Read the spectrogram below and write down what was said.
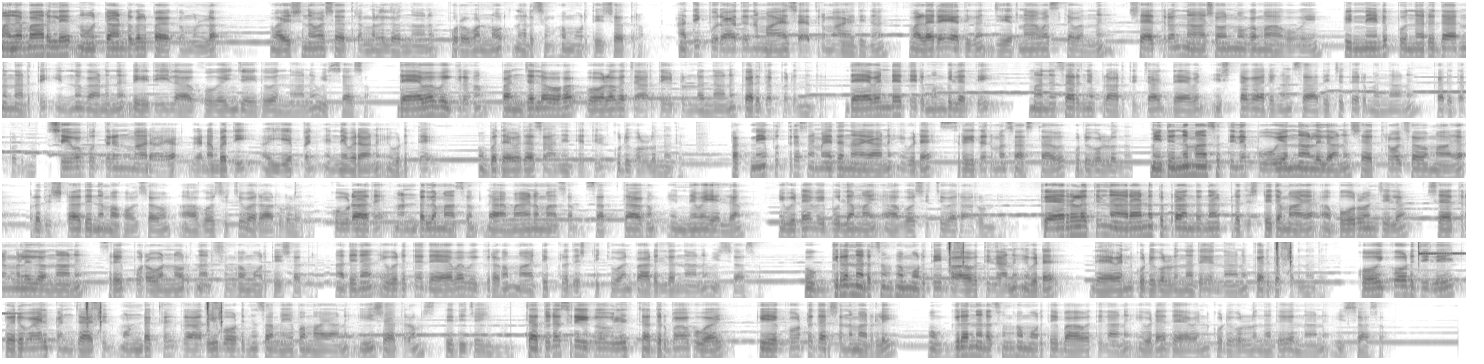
മലബാറിലെ നൂറ്റാണ്ടുകൾ പഴക്കമുള്ള വൈഷ്ണവ ക്ഷേത്രങ്ങളിലൊന്നാണ് പുറവണ്ണൂർ നരസിംഹമൂർത്തി ക്ഷേത്രം. അതിപുരാതനമായ ക്ഷേത്രമായതിനാൽ വളരെയധികം ജീർണാവസ്ഥ വന്ന് ക്ഷേത്രം നാശോന്മുഖമാകുകയും പിന്നീട് പുനരുദ്ധാരണം നടത്തി ഇന്നു കാണുന്ന രീതിയിലാക്കുകയും ചെയ്തു എന്നാണ് വിശ്വാസം. ദേവവിഗ്രഹം പഞ്ചലോഹ ഗോളക ചാർത്തിയിട്ടുണ്ടെന്നാണ് കരുതപ്പെടുന്നത്. ദേവന്റെ തിരുമുമ്പിലെത്തി മനസ്സറിഞ്ഞ് പ്രാർത്ഥിച്ചാൽ ദേവൻ ഇഷ്ടകാര്യങ്ങൾ സാധിച്ചു തരുമെന്നാണ് കരുതപ്പെടുന്നത്. ശിവപുത്രന്മാരായ ഗണപതി അയ്യപ്പൻ എന്നിവരാണ് ഇവിടുത്തെ ഉപദേവതാ സാന്നിധ്യത്തിൽ കുടികൊള്ളുന്നത്. പത്നിപുത്ര സമേതനായാണ് ഇവിടെ ശ്രീധർമ്മശാസ്താവ് കുടികൊള്ളുന്നത്. മിഥുന മാസത്തിലെ പൂയന്നാളിലാണ് ക്ഷേത്രോത്സവമായ പ്രതിഷ്ഠാദിന മഹോത്സവം ആഘോഷിച്ചു വരാറുള്ളത്. കൂടാതെ മണ്ഡലമാസം രാമായണ മാസം സപ്താഹം എന്നിവയെല്ലാം ഇവിടെ വിപുലമായി ആഘോഷിച്ചു വരാറുണ്ട്. കേരളത്തിൽ നാരായണത്ത് ഭ്രാന്തനാൽ പ്രതിഷ്ഠിതമായ അപൂർവം ചില ക്ഷേത്രങ്ങളിലൊന്നാണ് ശ്രീ പുറവണ്ണൂർ നരസിംഹമൂർത്തി ക്ഷേത്രം. അതിനാൽ ഇവിടുത്തെ ദേവവിഗ്രഹം മാറ്റി പ്രതിഷ്ഠിക്കുവാൻ പാടില്ലെന്നാണ് വിശ്വാസം. ഉഗ്ര നരസിംഹമൂർത്തി ഭാവത്തിലാണ് ഇവിടെ ദേവൻ കുടികൊള്ളുന്നത് എന്നാണ് കരുതപ്പെടുന്നത്. കോഴിക്കോട് ജില്ലയിൽ പെരുവയൽ പഞ്ചായത്തിൽ മുണ്ടക്കൽ ഗാദി ബോർഡിന് സമീപമായാണ് ഈ ക്ഷേത്രം സ്ഥിതി ചെയ്യുന്നത്. ചതുര ശ്രീകോവിലിൽ ചതുർബാഹുവായി കിഴക്കോട്ട് ദർശനമരളി ഉഗ്ര നരസിംഹമൂർത്തി ഭാവത്തിലാണ് ഇവിടെ ദേവൻ കുടികൊള്ളുന്നത് എന്നാണ് വിശ്വാസം.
